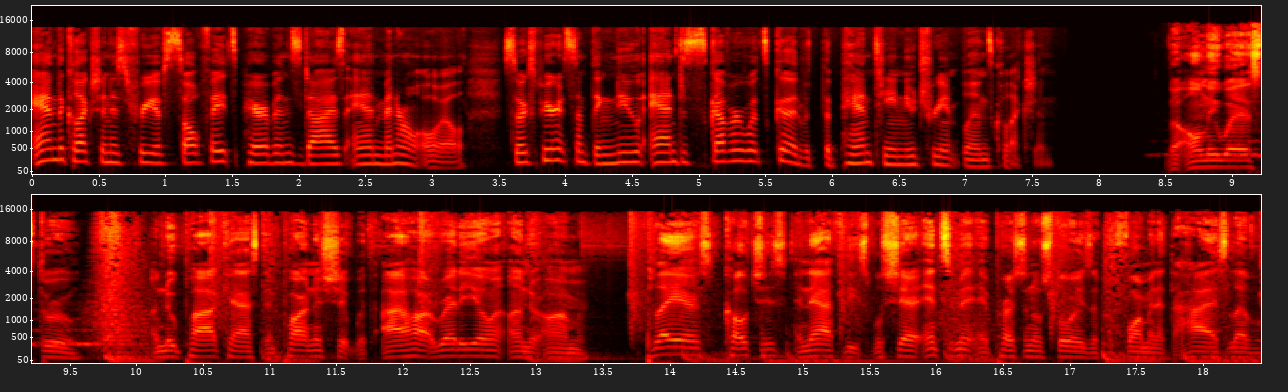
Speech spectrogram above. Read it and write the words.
And the collection is free of sulfates, parabens, dyes, and mineral oil. So experience something new and discover what's good with the Pantene Nutrient Blends collection. The Only Way is Through, a new podcast in partnership with iHeartRadio and Under Armour. Players, coaches, and athletes will share intimate and personal stories of performing at the highest level.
